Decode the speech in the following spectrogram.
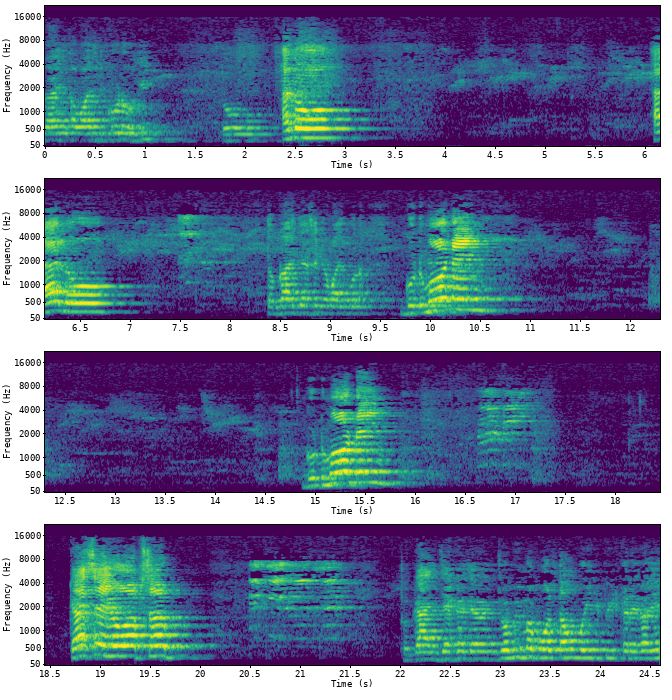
गाय आवाज़ रिकॉर्ड होगी। तो हेलो हेलो तो गाय जैसे कि आवाज़ बोला गुड मॉर्निंग गुड मॉर्निंग कैसे हो आप सब? तो गाइस देखा जाए, जो भी मैं बोलता हूँ, वही रिपीट करेगा ये।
